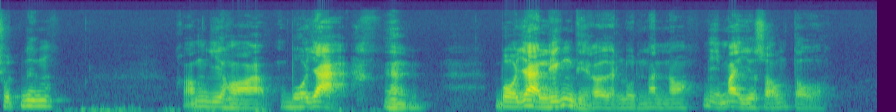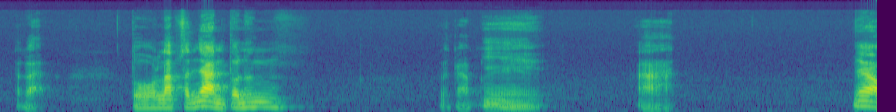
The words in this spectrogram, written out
ชุดหนึ่งของยี่ห้อโบยาโบยาลิงที่เขาเอิ้นรุ่นมันเนาะมีไม้อยู่สองตัวแล้วก็ตัวรับสัญญาณตัวหนึ่งนะครับมีอ่า แมว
